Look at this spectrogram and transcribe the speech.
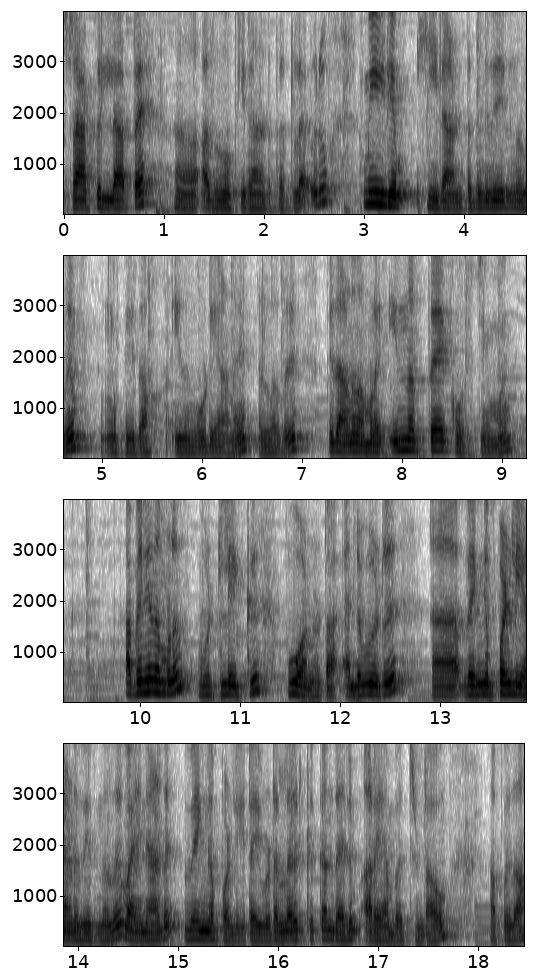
സ്ട്രാപ്പ് ഇല്ലാത്ത അത് നോക്കിയിട്ടാണ് എടുത്തിട്ടുള്ളത് ഒരു മീഡിയം ഹീലാണ് കേട്ടോ ഇതിന് വരുന്നത്. അപ്പോൾ ഇതാ ഇതും കൂടിയാണ് ഉള്ളത്. അപ്പോൾ ഇതാണ് നമ്മളെ ഇന്നത്തെ കോസ്റ്റ്യൂം അപ്പോൾ ഇനി നമ്മൾ വീട്ടിലേക്ക് പോവാണ് കേട്ടോ എന്റെ വീട് വെങ്ങപ്പള്ളിയാണ് വരുന്നത്. വയനാട് വെങ്ങപ്പള്ളി കേട്ടോ ഇവിടെ ഉള്ളവർക്കൊക്കെ എന്തായാലും അറിയാൻ പറ്റുണ്ടാവും. അപ്പോൾ ഇതാ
